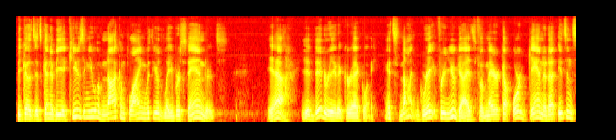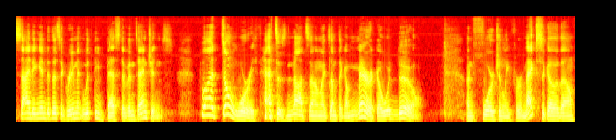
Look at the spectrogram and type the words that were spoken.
because it's going to be accusing you of not complying with your labor standards. Yeah, you did read it correctly. It's not great for you guys if America or Canada isn't signing into this agreement with the best of intentions. But don't worry, that does not sound like something America would do. Unfortunately for Mexico though,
